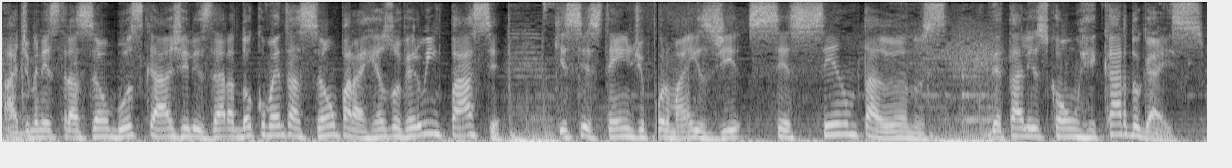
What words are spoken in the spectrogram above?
A administração busca agilizar a documentação para resolver o impasse, que se estende por mais de 60 anos. Detalhes com Ricardo Gás.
